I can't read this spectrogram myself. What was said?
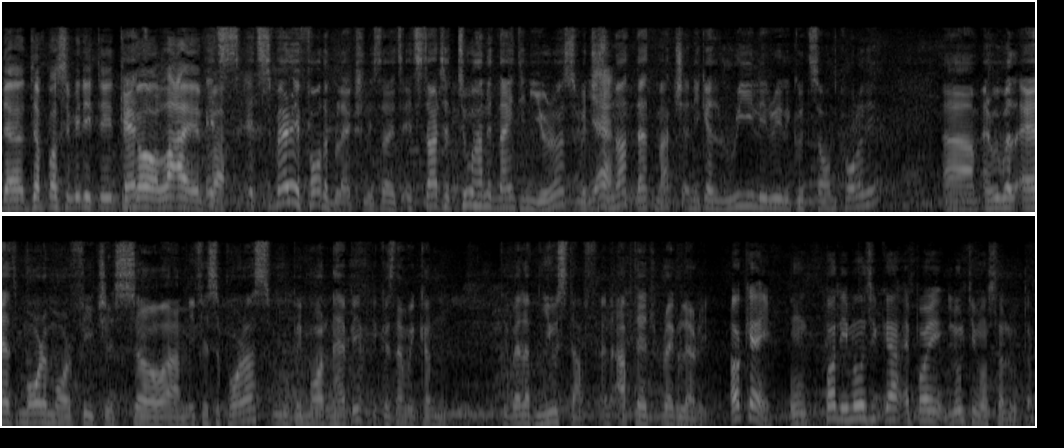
The, the possibility to Get- go live. uh, It's it's very affordable actually. So it's, it starts at 219 euros, which Yeah. is not that much, and you get really really good sound quality. Um, and we will add more and more features. So um, if you support us, we will be more than happy because then we can develop new stuff and update regularly. Ok, un po' di musica e poi l'ultimo saluto.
